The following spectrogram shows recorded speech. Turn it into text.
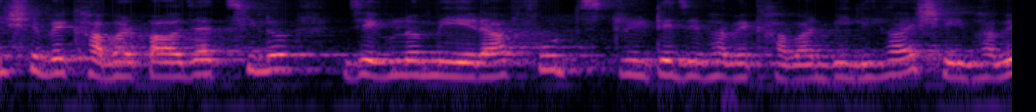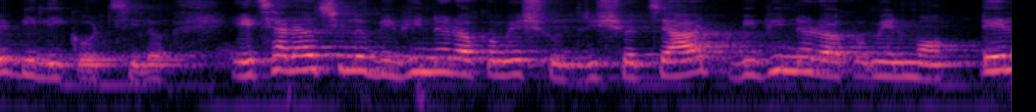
হিসেবে খাবার পাওয়া যাচ্ছিল, যেগুলো মেয়েরা ফুড স্ট্রিটে যেভাবে খাবার বিলি হয়, সেইভাবে বিলি করছিল। এছাড়াও ছিল বিভিন্ন রকমের সুদৃশ্য চাট, বিভিন্ন রকমের মকটেল,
